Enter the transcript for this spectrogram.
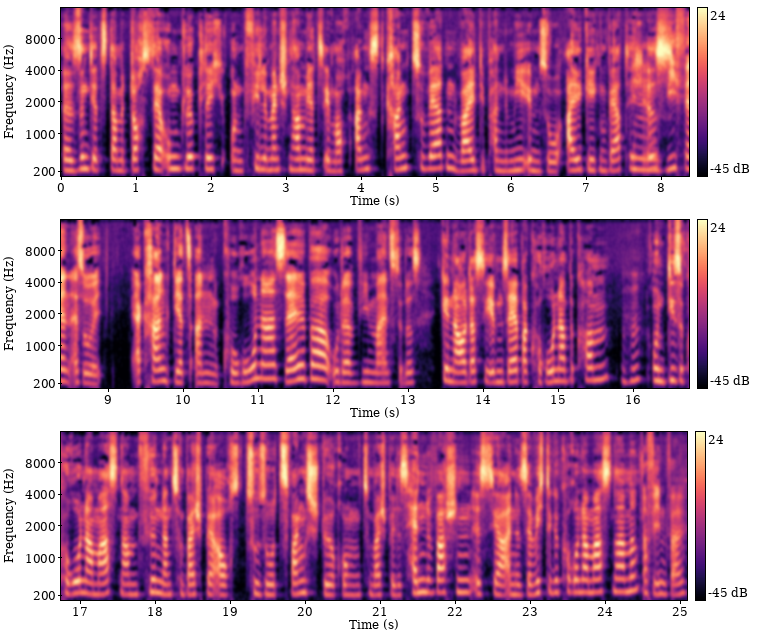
äh, sind jetzt damit doch sehr unglücklich. Und viele Menschen haben jetzt eben auch Angst, krank zu werden, weil die Pandemie eben so allgegenwärtig ist. Inwiefern, also erkrankt jetzt an Corona selber oder wie meinst du das? Genau, dass sie eben selber Corona bekommen. Mhm. Und diese Corona-Maßnahmen führen dann zum Beispiel auch zu so Zwangsstörungen. Zum Beispiel das Händewaschen ist ja eine sehr wichtige Corona-Maßnahme. Auf jeden Fall.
